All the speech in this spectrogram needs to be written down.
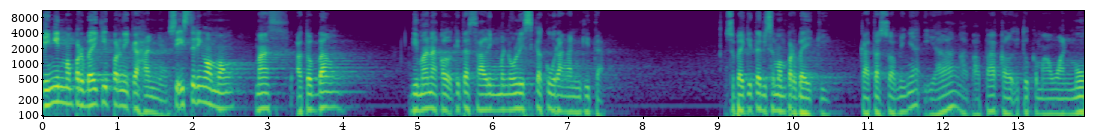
Ingin memperbaiki pernikahannya. Si istri ngomong, mas atau bang, gimana kalau kita saling menulis kekurangan kita. Supaya kita bisa memperbaiki. Kata suaminya, iyalah nggak apa-apa kalau itu kemauanmu.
